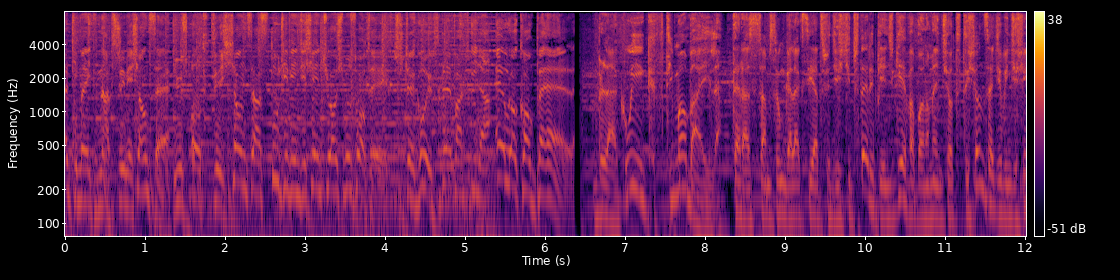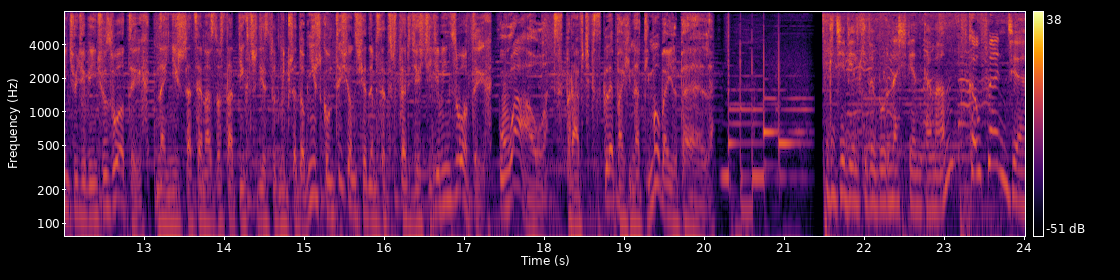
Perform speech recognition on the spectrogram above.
Ultimate na 3 miesiące już od 1198 zł. Szczegóły w sklepach i na euro.com.pl. Black Week w T-Mobile. Teraz Samsung Galaxy A34 5G w abonamencie od 1099 zł. Najniższa cena z ostatnich 30 dni przed obniżką 1749 zł. Wow! Sprawdź w sklepach i na t-mobile.pl. Gdzie wielki wybór na święta mam? W Kauflandzie.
